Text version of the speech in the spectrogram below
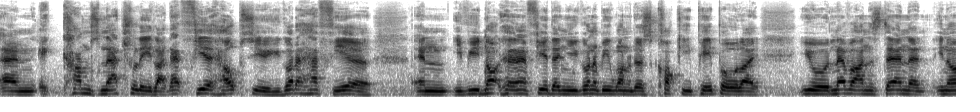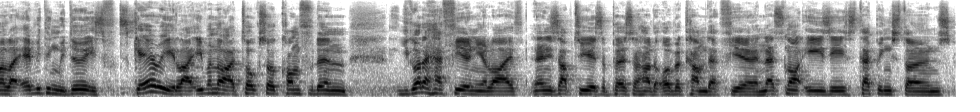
and it comes naturally. Like that fear helps you. You got to have fear, and if you not have fear, then you're gonna be one of those cocky people. Like you will never understand that. You know, like everything we do is scary. Like even though I talk so confident, you got to have fear in your life, and it's up to you as a person how to overcome that fear, and that's not easy. Stepping stones,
